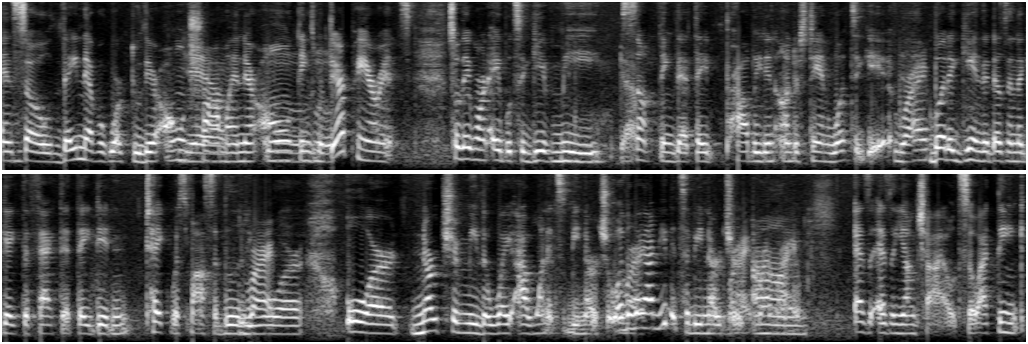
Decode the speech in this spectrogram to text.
and so they never worked through their own Yeah. trauma and their own things with their parents, so they weren't able to give me Yeah. something that they probably didn't understand what to give. Right. But again, that doesn't negate the fact that they didn't take responsibility Right. or or nurture me the way I wanted to be nurtured or the way I needed to be nurtured Right, right, um, right. as as a young child. So I think,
